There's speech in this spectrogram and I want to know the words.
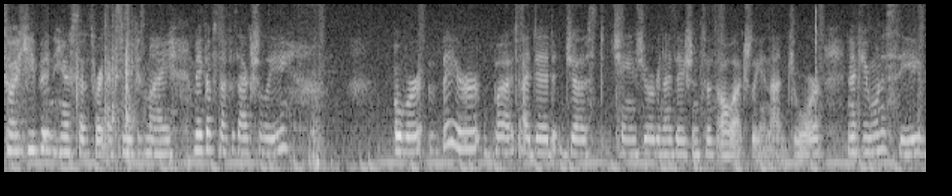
so I keep it in here so it's right next to me because my makeup stuff is actually over there but I did just change the organization so it's all actually in that drawer and if you want to see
